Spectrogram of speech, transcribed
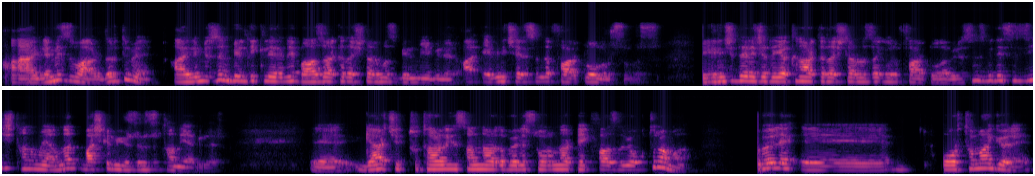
Ailemiz vardır değil mi? Ailemizin bildiklerini bazı arkadaşlarımız bilmeyebilir. Evin içerisinde farklı olursunuz. Birinci derecede yakın arkadaşlarınıza göre farklı olabilirsiniz. Bir de sizi hiç tanımayanlar başka bir yüzünüzü tanıyabilir. Ee, gerçi tutarlı insanlarda böyle sorunlar pek fazla yoktur ama böyle e, ortama göre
